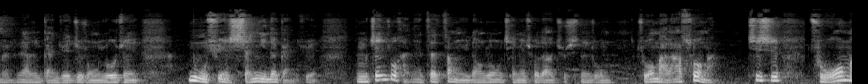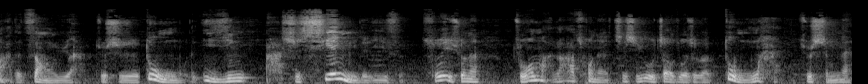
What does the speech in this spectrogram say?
嗯，让人感觉这种有种目眩神迷的感觉。那么珍珠海呢，在藏语当中，前面说到就是那种卓玛拉措嘛。其实卓玛的藏语啊，就是杜母的译音啊，是仙女的意思。所以说呢，卓玛拉措呢，其实又叫做这个杜姆海，就是什么呢？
